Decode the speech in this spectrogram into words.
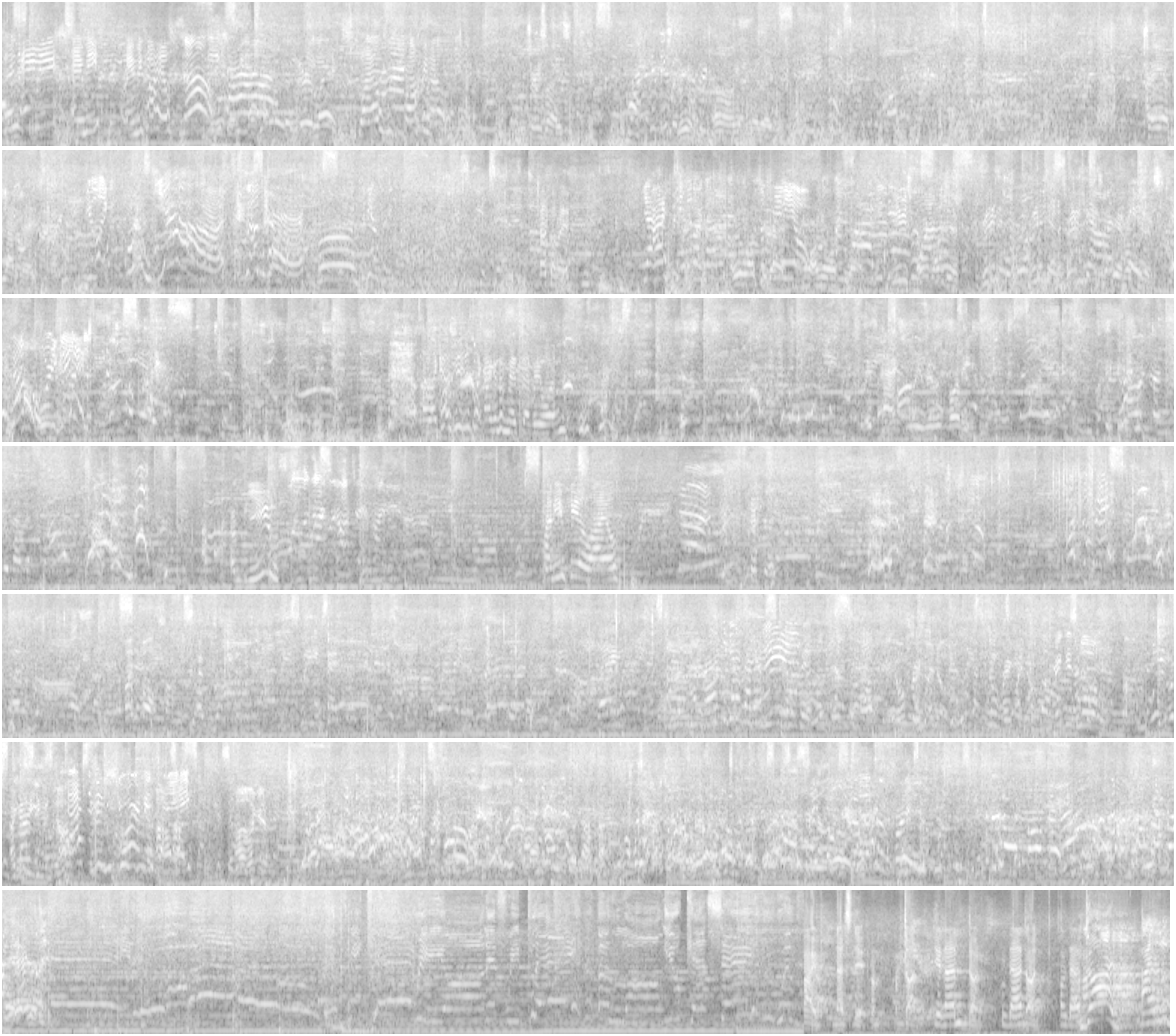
There's Amy. Amy. Amy Kyle. No. Look at her legs. Lyle's just rocking out. Look at Trey's legs. Look at Oh, look at her legs. Trey had black legs. You like? Yeah. That's her. That's all right. Yeah. I'm gonna walk that. video. I'm gonna walk through that. I'm gonna walk through this. No, we're good. I like how she's just like, I'm gonna miss everyone. It's actually really funny. Abuse. How do you feel, Lyle? Don't break my nose. Don't break my nose. Break his nose. I got it even up. Has to be sure, Mr. A. Oh, look at him. Alright, that's it. I'm, I'm done. You're done? I'm done. I'm done. I'm done. I'm done. I'm done! My little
